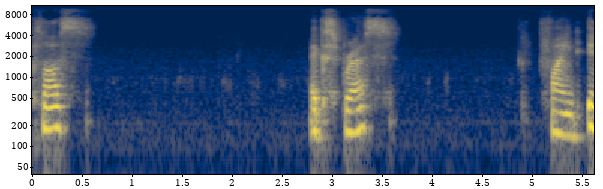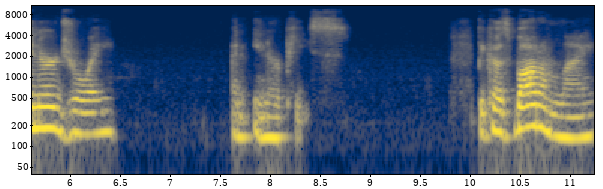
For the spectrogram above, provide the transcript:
Plus, express, find inner joy and inner peace. Because bottom line,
